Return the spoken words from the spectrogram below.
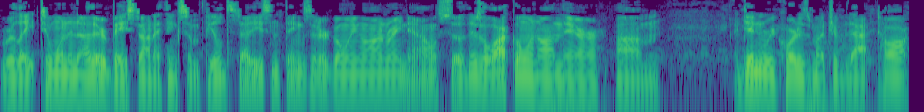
relate to one another based on, I think, some field studies and things that are going on right now. So there's a lot going on there. Um, I didn't record as much of that talk.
